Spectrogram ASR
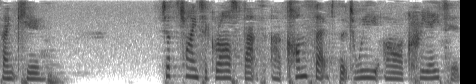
Thank you. just trying to grasp that uh, concept that we are created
